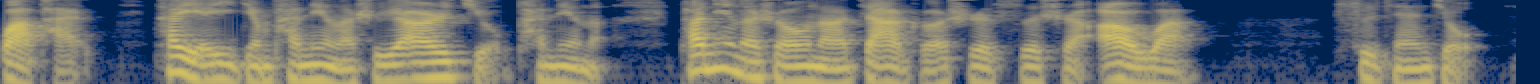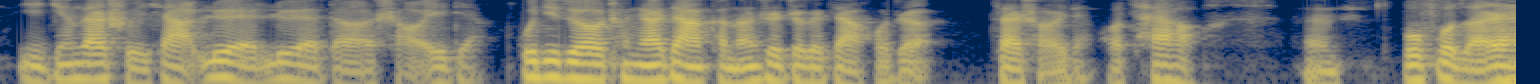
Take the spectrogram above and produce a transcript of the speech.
挂牌，他也已经判定了，十月二十九判定的。判定的时候呢，价格是四十二万四千九，已经在水下略略的少一点，估计最后成交价可能是这个价或者再少一点，我猜哈，嗯。不负责任，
